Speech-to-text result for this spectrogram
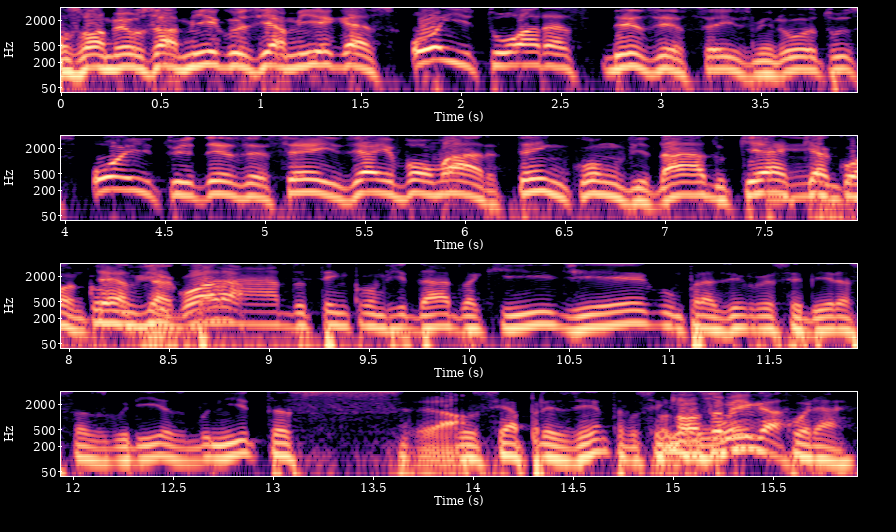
Vamos lá, meus amigos e amigas. 8 horas 16 minutos, 8 e 16. E aí, Volmar, tem convidado? O que é que acontece agora? Convidado, Tem convidado aqui, Diego. Um prazer receber essas gurias bonitas. É. Você apresenta, você que Nossa é amiga âncora.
